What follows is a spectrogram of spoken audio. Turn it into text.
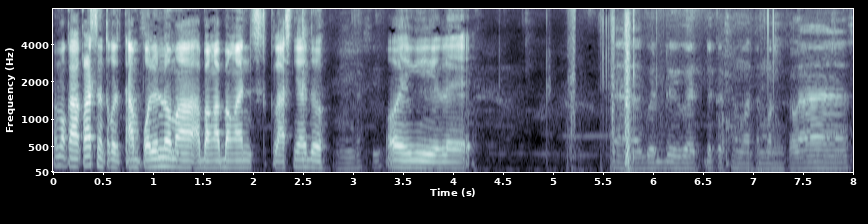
Sama kakak kelas nanti ditampolin lo sama abang-abangan kelasnya tuh. Enggak sih. Oh gile. Nah gue deket, deket sama teman kelas.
